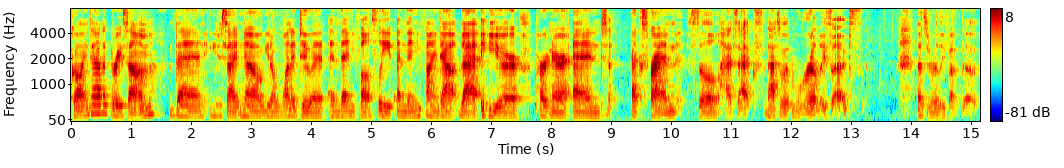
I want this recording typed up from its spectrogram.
Going to have a threesome, then you decide no, you don't want to do it, and then you fall asleep, and then you find out that your partner and ex friend still had sex. That's what really sucks. That's really fucked up.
